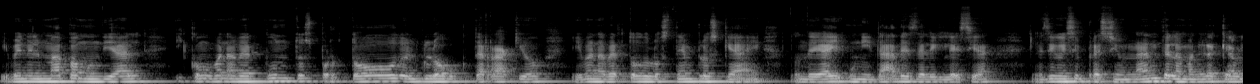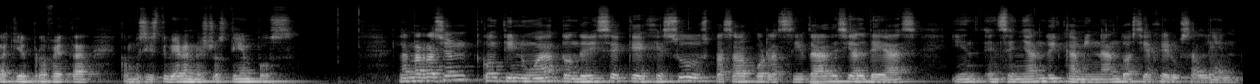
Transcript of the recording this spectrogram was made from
y ven el mapa mundial y cómo van a ver puntos por todo el globo terráqueo y van a ver todos los templos que hay, donde hay unidades de la iglesia. Les digo, es impresionante la manera que habla aquí el profeta, como si estuviera en nuestros tiempos. La narración continúa donde dice que Jesús pasaba por las ciudades y aldeas y enseñando y caminando hacia Jerusalén.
